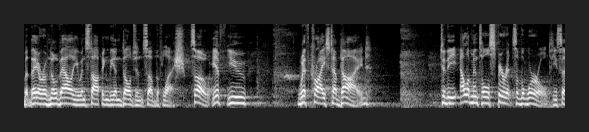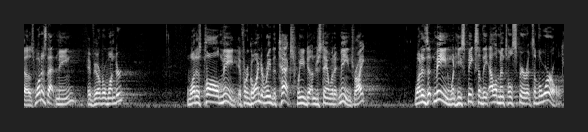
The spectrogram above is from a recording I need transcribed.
but they are of no value in stopping the indulgence of the flesh. So, if you with Christ have died to the elemental spirits of the world, he says, what does that mean? Have you ever wondered? What does Paul mean? If we're going to read the text, we need to understand what it means, right? What does it mean when he speaks of the elemental spirits of the world?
